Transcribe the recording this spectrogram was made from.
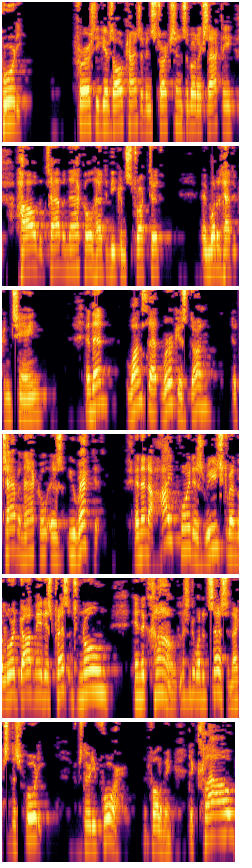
40. First, he gives all kinds of instructions about exactly how the tabernacle had to be constructed and what it had to contain. And then, once that work is done, the tabernacle is erected. And then the high point is reached when the Lord God made his presence known in the cloud. Listen to what it says in Exodus 40, verse 34 and following. The cloud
